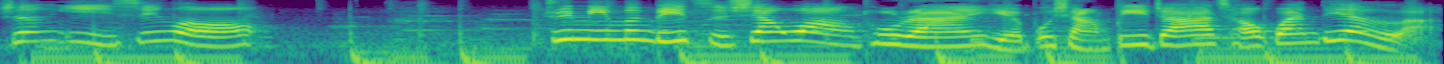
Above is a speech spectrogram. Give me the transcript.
生意兴隆。居民们彼此相望，突然也不想逼着阿乔关店了。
